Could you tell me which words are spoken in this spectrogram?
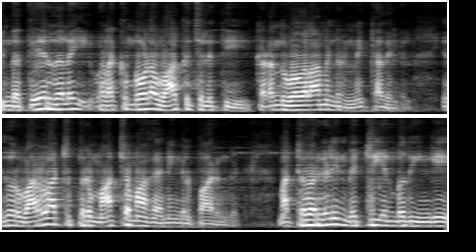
இந்த தேர்தலை வழக்கம் போல வாக்கு செலுத்தி கடந்து போகலாம் என்று நினைக்காதீர்கள். இது ஒரு வரலாற்று பெரும் மாற்றமாக நீங்கள் பாருங்கள். மற்றவர்களின் வெற்றி என்பது இங்கே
